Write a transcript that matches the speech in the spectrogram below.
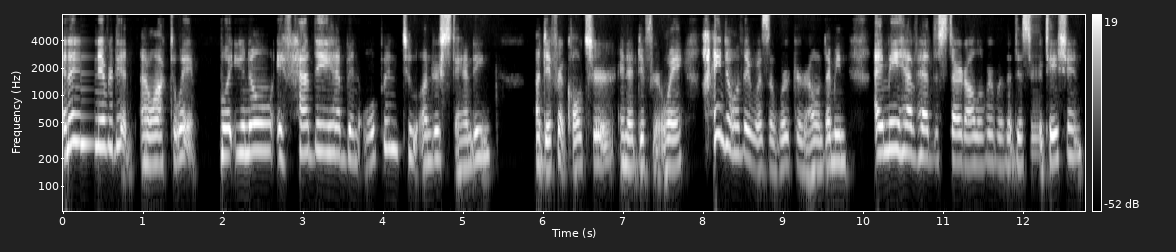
And I never did. I walked away. But, you know, if had they have been open to understanding a different culture in a different way. I know there was a workaround. I mean, I may have had to start all over with a dissertation.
